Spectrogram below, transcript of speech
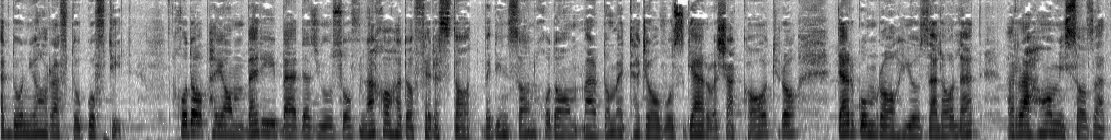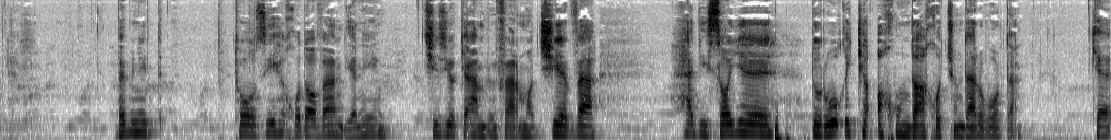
از دنیا رفت و گفتید خدا پیامبری بعد از یوسف نخواهد فرستاد بدین سان خدا مردم تجاوزگر و شکاک را در گمراهی و زلالت رها می سازد ببینید توضیح خداوند یعنی چیزی که امر فرماد چیه و حدیثای دروغی که آخونده خودشون در آوردن که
